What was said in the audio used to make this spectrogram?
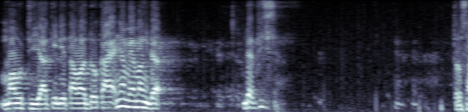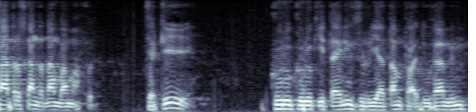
mau diyakini tawadu kayaknya memang ndak ndak bisa. Terus saya teruskan tentang Mbak Mahfud. Jadi guru-guru kita ini zuriatam ba'duha mim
